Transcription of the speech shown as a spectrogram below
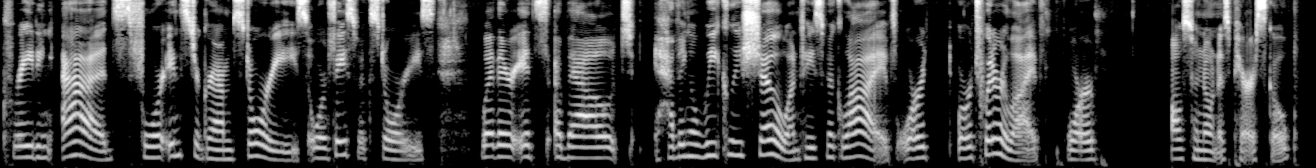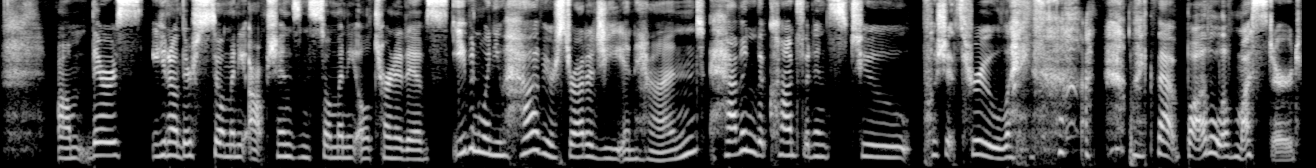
creating ads for Instagram stories or Facebook stories, whether it's about having a weekly show on Facebook Live or or Twitter Live or also known as Periscope. Um, there's, you know, there's so many options and so many alternatives. Even when you have your strategy in hand, having the confidence to push it through like like that bottle of mustard.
